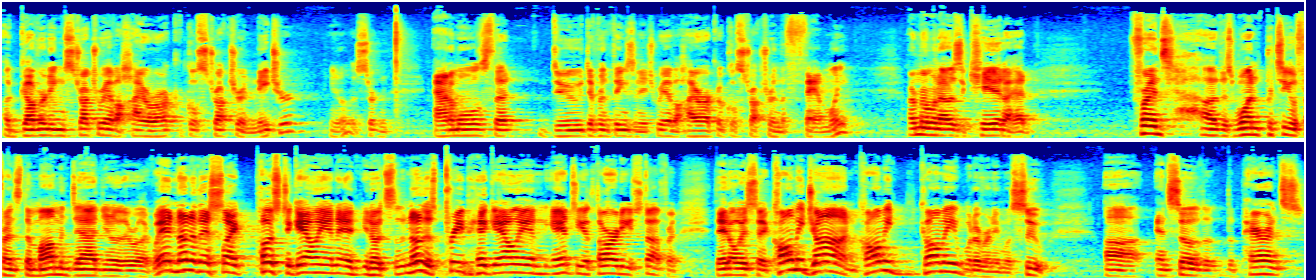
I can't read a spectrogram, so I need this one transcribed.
a governing structure. We have a hierarchical structure in nature. You know, there's certain animals that do different things in nature. We have a hierarchical structure in the family. I remember when I was a kid, I had friends, uh, this one particular friends, the mom and dad, you know, they were like, well, none of this like post-Hegelian and, you know, it's none of this pre-Hegelian anti-authority stuff. And they'd always say, call me John, call me, call me, whatever her name was, Sue. Uh, and so the, the parents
